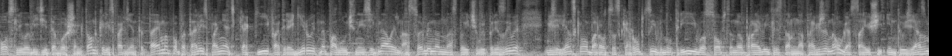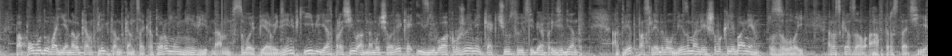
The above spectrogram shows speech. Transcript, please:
После его визита в Вашингтон корреспонденты Тайма попытались понять, как Киев отреагирует на полученные сигналы, особенно настойчивые призывы к Зеленскому бороться с коррупцией внутри его собственного правительства, а также на угасающий энтузиазм по поводу военного конфликта, конца которому не видно. В свой первый день в Киеве я спросил одного человека из его окружения, как чувствует себя президент. Ответ последовал без малейшего колебания. Злой, рассказал автор статьи.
